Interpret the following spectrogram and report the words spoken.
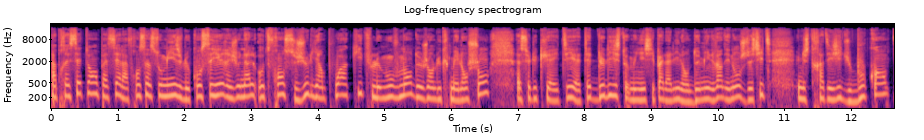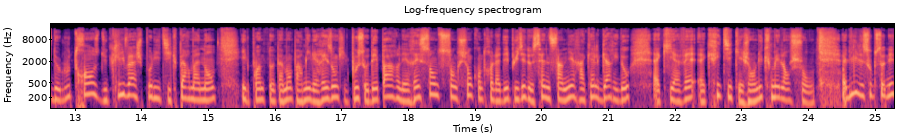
Après sept ans passés à la France Insoumise, le conseiller régional Hauts-de-France Julien Poix quitte le mouvement de Jean-Luc Mélenchon. Celui qui a été tête de liste au municipal à Lille en 2020 dénonce, je cite, une stratégie du boucan, de l'outrance, du clivage politique permanent. Il pointe notamment parmi les raisons qu'il pousse au départ les récentes sanctions contre la députée de Seine-Saint-Denis, Raquel Garrido, qui avait critiqué Jean luc Mélenchon. Lui, il est soupçonné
